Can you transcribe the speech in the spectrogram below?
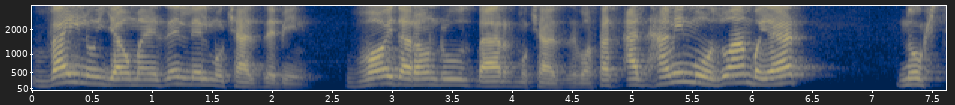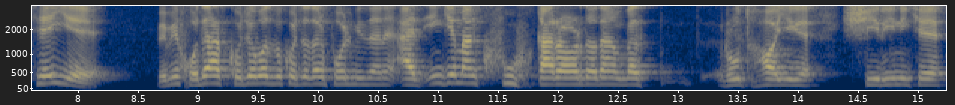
ویل یومئذ للمکذبین. وای در آن روز بر مکذبان. پس از همین موضوع هم باید نکته ببین خدا از کجا باز به کجا داره پل می‌زنه. از اینکه من کوه قرار دادم و رودهای شیرینی که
